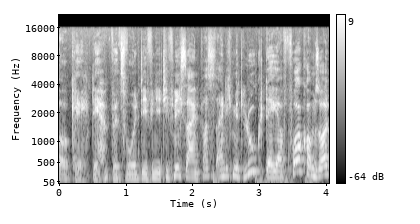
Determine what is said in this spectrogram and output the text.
Okay, der wird's wohl definitiv nicht sein. Was ist eigentlich mit Luke, der ja vorkommen soll,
